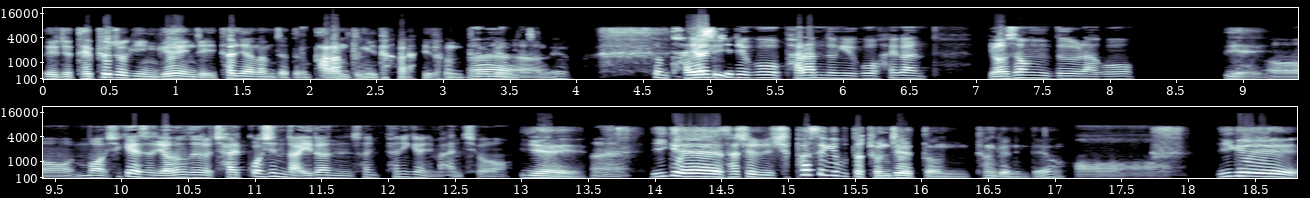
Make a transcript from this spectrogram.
근데 이제 대표적인 게 이제 이탈리아 남자들은 바람둥이다 이런 편견이 아. 있잖아요. 좀 다혈질이고 바람둥이고 하여간 여성들하고 예, 어 뭐 쉽게 해서 여성들을 잘 꼬신다 이런 선- 편견이 많죠. 예. 예. 이게 사실 18세기부터 존재했던 편견인데요. 어, 이게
